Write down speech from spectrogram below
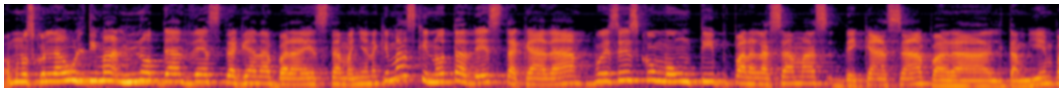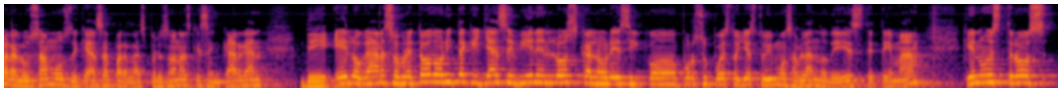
Vámonos con la última nota destacada para esta mañana, que más que nota destacada, pues es como un tip para las amas de casa, para también para los amos de casa, para las personas que se encargan de el hogar, sobre todo ahorita que ya se vienen los calores y por supuesto ya estuvimos hablando de este tema, que nuestros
